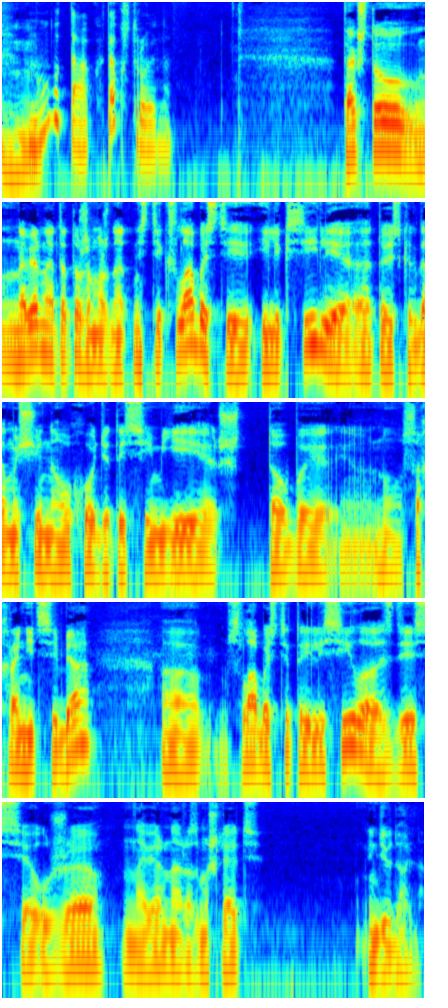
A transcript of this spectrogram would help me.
Ну, вот так, так устроено. Так что, наверное, это тоже можно отнести к слабости или к силе, э, то есть когда мужчина уходит из семьи, чтобы э, ну, сохранить себя, слабость это или сила, здесь уже, наверное, размышлять индивидуально.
